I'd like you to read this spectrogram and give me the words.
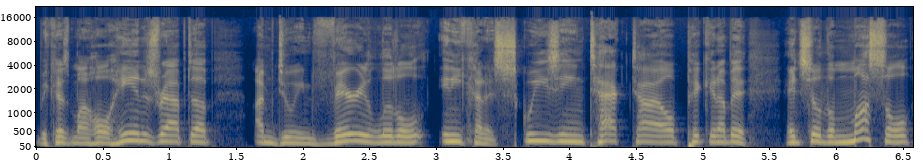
Because my whole hand is wrapped up, I'm doing very little, any kind of squeezing, tactile, picking up. And so the muscle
